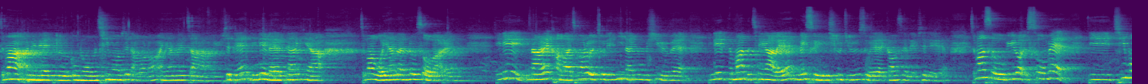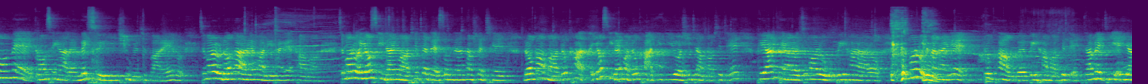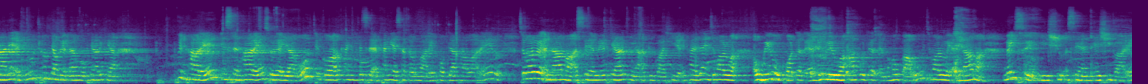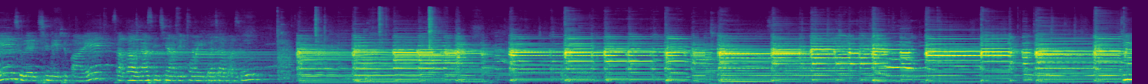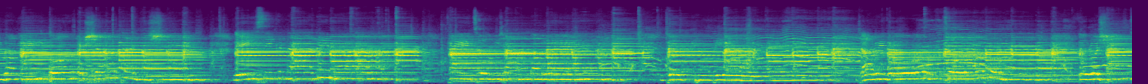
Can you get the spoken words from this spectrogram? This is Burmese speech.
ကျမအနေနဲ့ဒီလိုကုံတော်မချီးမွမ်းဖြစ်တာပေါ့နော်အရင်ပဲကြာလာပြီဖြစ်တယ်ဒီနေ့လည်းဖခင်ကကျမကိုအရင်ပဲနှုတ်ဆော်ပါတယ်ဒီနေ့နားတဲ့အခါမှာကျမတို့ကြိုတင်ညှိနှိုင်းမှုမရှိပေမဲ့ဒီနေ့ဓမ္မသချင်းကလည်းမိတ်ဆွေယေရှုကျူးဆိုတဲ့ကောင်းစဉ်လေးဖြစ်နေတယ်ကျမဆိုပြီးတော့ဆိုမဲ့ ဒီချီးမွမ်းမဲ့ကောင်းစဉ်ကလည်းမိတ်ဆွေယေရှုပဲဖြစ်ပါတယ်လို့ကျမတို့လောကထဲမှာနေထိုင်တဲ့အခါမှာကျမတို့အရောက်စီတိုင်းမှာဖြစ်တတ်တဲ့စုံစမ်းနှောက်ယှက်ခြင်းလောကမှာဒုက္ခအရောက်စီတိုင်းမှာဒုက္ခအတီးတီးရောရှိကြမှာဖြစ်တယ်။ဖခင်ခင်ကတော့ကျမတို့ကိုပေးထားတာတော့ကျမတို့ခံနိုင်တဲ့ဒုက္ခကိုပဲပေးထားမှာဖြစ်တယ်။ဒါပေမဲ့ဒီအရာနဲ့အတူထွန်းမြောက်တဲ့လမ်းကိုဖခင်ခင် ဖွင့်ထားတယ်ပြင်ဆင်ထားတယ်ဆိုတဲ့အရာကိုဒီကောအခန်းကြီး30အခန်းငယ်73မှာလည်းဖော်ပြထားပါတယ်လို့ကျမတို့ရဲ့အနားမှာအစင်မဲဖခင်ခင်ကအတူပါရှိတယ်ဒီခါကျရင်ကျမတို့ကအဝေးကိုခေါ်တက်တယ်လူတွေကအားကိုတက်တယ်မဟုတ်ပါဘူးကျမတို့ရဲ့အနားမှာမိတ်ဆွေယေရှုအစင်မဲရှိပါတယ်ဆိုတဲ့ခြင်းလေးဖြစ်ပါတယ်စာကောက်နားဆင်ခြင်းအဖြစ်ခေါ်ယူကြပါစို့ သော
